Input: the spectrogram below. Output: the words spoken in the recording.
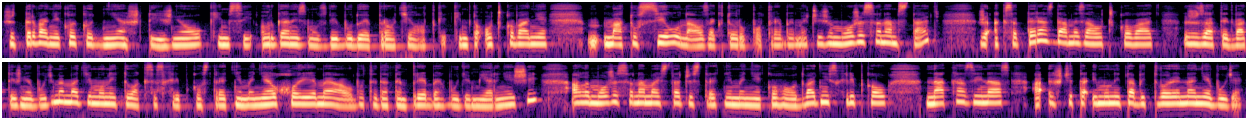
že trvá niekoľko dní až týždňov, kým si organizmus vybuduje protilátky, kým to očkovanie má tú silu naozaj, ktorú potrebujeme. Čiže môže sa nám stať, že ak sa teraz dáme zaočkovať, že za tie dva týždne budeme mať imunitu, ak sa s chrypkou stretneme, neochorieme, alebo teda ten priebeh bude miernejší, ale môže sa nám aj stať, že stretneme niekoho o dva dní s chrypkou, nakazí nás a ešte tá imunita vytvorená nebude.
